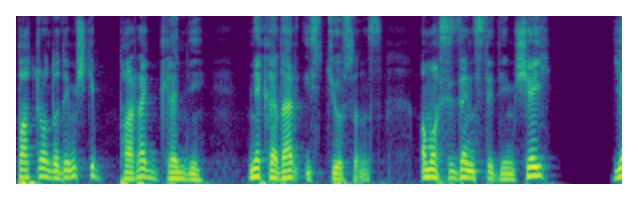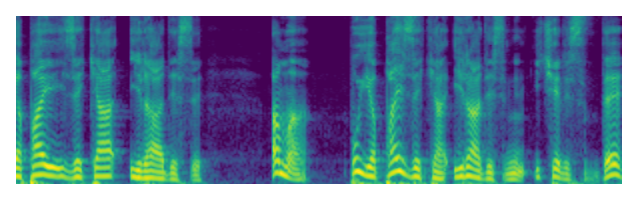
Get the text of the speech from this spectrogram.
Patron da demiş ki para gani ne kadar istiyorsanız. Ama sizden istediğim şey yapay zeka iradesi. Ama bu yapay zeka iradesinin içerisinde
